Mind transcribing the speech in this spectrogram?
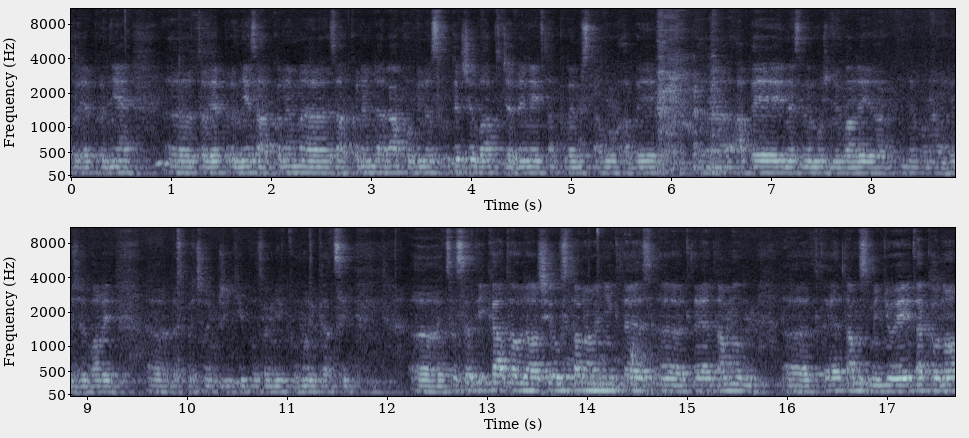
to je pro ně, to je pro ně zákonem, zákonem daná povinnost udržovat dřeviny v takovém stavu, aby, aby neznemožňovali nebo neohrožovali bezpečné užití pozemních komunikací. Eh, co se týká toho dalšího ustanovení, které, eh, které, tam, eh, které tam zmiňuji, tak ono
